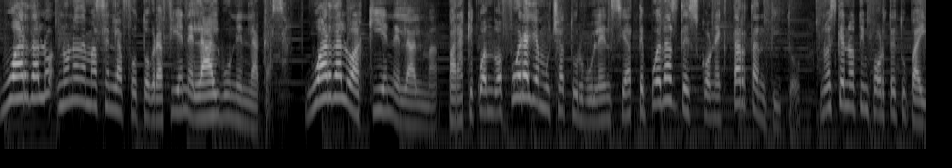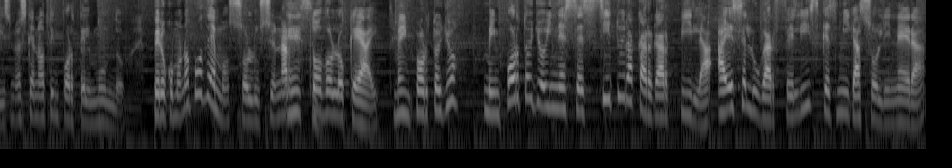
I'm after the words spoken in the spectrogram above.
Guárdalo no nada más en la fotografía, en el álbum, en la casa. Guárdalo aquí en el alma para que cuando afuera haya mucha turbulencia te puedas desconectar tantito. No es que no te importe tu país, no es que no te importe el mundo, pero como no podemos solucionar Eso. todo lo que hay, Me importo yo. Me importo yo y necesito ir a cargar pila a ese lugar feliz que es mi gasolinera,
